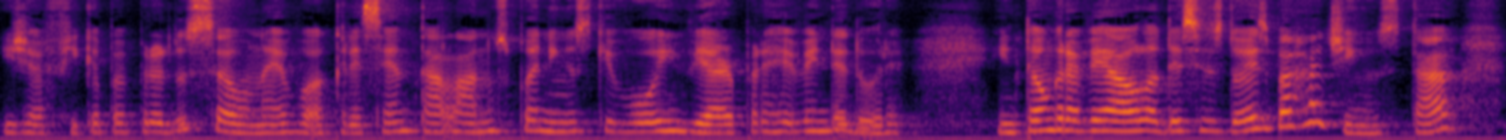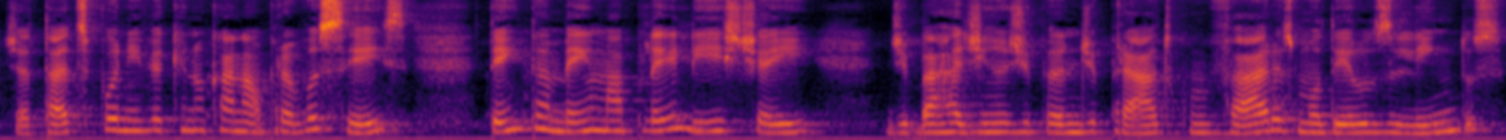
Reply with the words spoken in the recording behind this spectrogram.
e já fica para produção, né? Vou acrescentar lá nos paninhos que vou enviar para revendedora. Então, gravei a aula desses dois barradinhos, tá? Já tá disponível aqui no canal para vocês. Tem também uma playlist aí de barradinhos de pano de prato com vários modelos lindos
